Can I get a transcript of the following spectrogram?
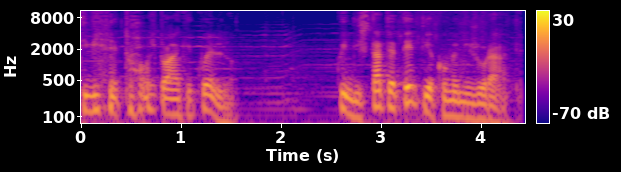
ti viene tolto anche quello. Quindi state attenti a come misurate,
